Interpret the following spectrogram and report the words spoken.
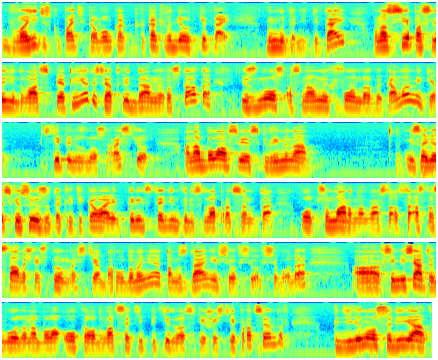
ввозите, скупайте кого, как, как это делает Китай. Но мы-то не Китай. У нас все последние 25 лет, если открыть данные Росстата, износ основных фондов в экономике, степень износа растет. Она была в советские времена и Советский Союз это критиковали, 31-32% от суммарного остаточной стоимости оборудования, там зданий, всего-всего-всего, да. А в 70-е годы она была около 25-26%, к 99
